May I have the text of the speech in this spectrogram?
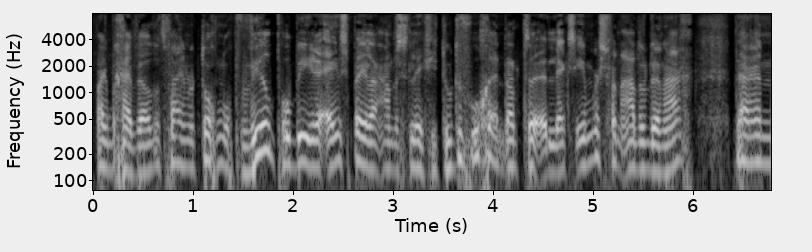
Maar ik begrijp wel dat Feyenoord toch nog wil proberen één speler aan de selectie toe te voegen. En dat uh, Lex Immers van ADO Den Haag daar een,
